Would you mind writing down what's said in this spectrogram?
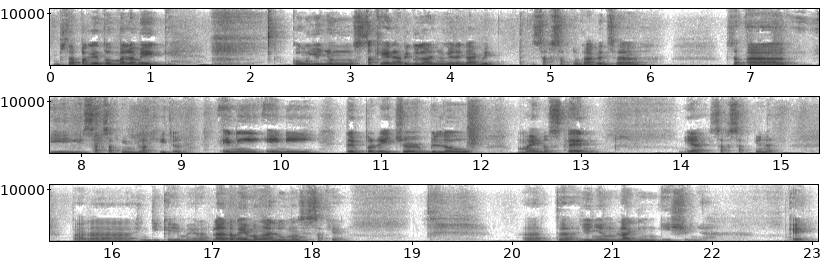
Basta pag ito malamig, kung yun yung sakyan na regular nyo ginagamit, saksak nyo kagad sa, sa ah, isaksak yung black heater. Any, any temperature below minus 10, yeah, saksak nyo na para hindi kayo mahirap. Lalo kayo mga lumang sasakyan. At uh, yun yung laging issue niya. Okay?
